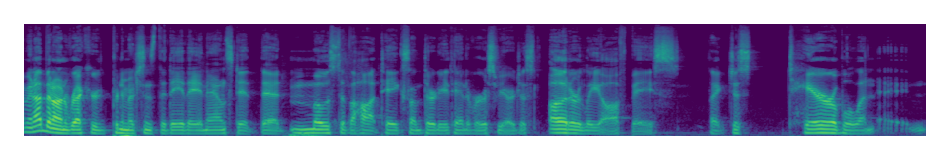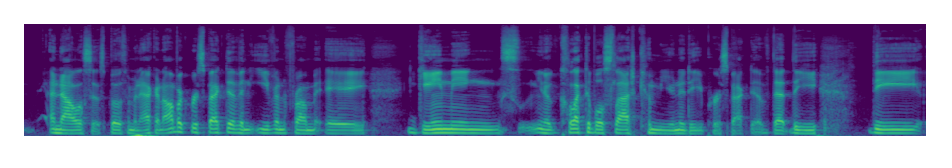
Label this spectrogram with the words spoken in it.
I mean, I've been on record pretty much since the day they announced it that most of the hot takes on 30th anniversary are just utterly off base, like just terrible an- analysis, both from an economic perspective and even from a gaming, you know, collectible slash community perspective. That the the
